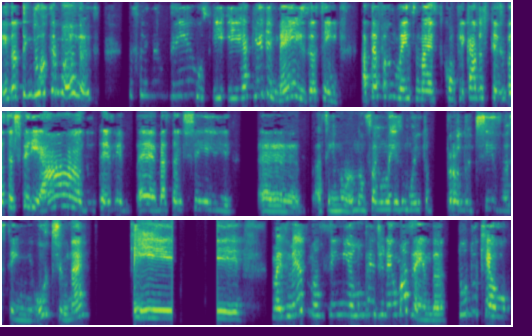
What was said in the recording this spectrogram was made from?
Ainda tem duas semanas. Eu falei, meu Deus! E, e, aquele mês, assim, até foi um mês mais complicado, teve bastante feriado, teve é, bastante é, assim, não, não, foi um mês muito produtivo, assim, útil, né? E, e, mas mesmo assim, eu não perdi nenhuma venda. Tudo que eu,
